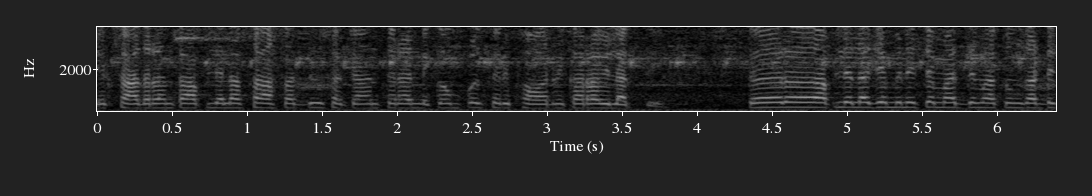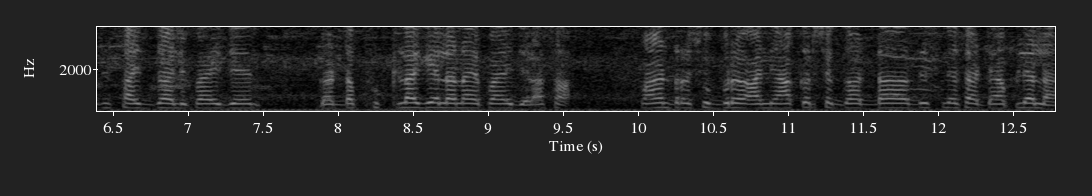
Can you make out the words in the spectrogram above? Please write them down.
एक साधारणतः आपल्याला सहा सात दिवसाच्या अंतराने कंपल्सरी फवारणी करावी लागते. तर आपल्याला जमिनीच्या माध्यमातून गड्ड्याची साईज झाली पाहिजे गड्डा फुटला गेला नाही पाहिजे असा पांढरा शुभ्र आणि आकर्षक गड्डा दिसण्यासाठी आपल्याला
